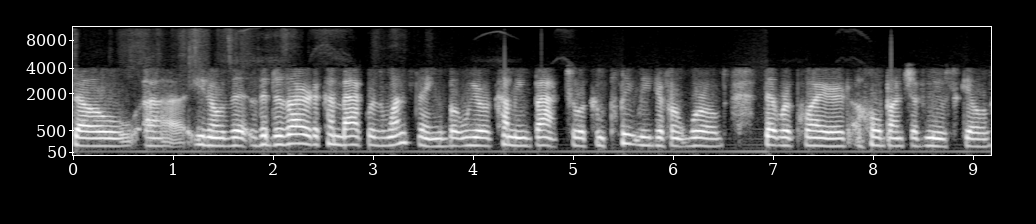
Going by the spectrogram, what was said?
so, uh, you know, the, the desire to come back was one thing, but we were coming back to a completely different world that required a whole bunch of new skills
